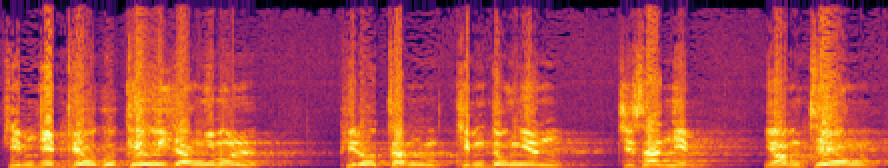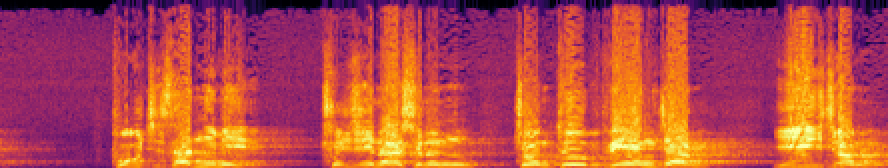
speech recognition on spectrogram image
김진표 국회의장님을 비롯한 김동연 지사님, 염태영 부지사님이 추진하시는 전투 비행장 이전을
